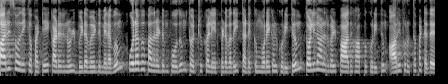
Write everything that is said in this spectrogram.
பரிசோதிக்கப்பட்டே கடலினுள் விட வேண்டும் எனவும் உணவு பதனிடும் போதும் தொற்றுக்கள் ஏற்படுவதை தடுக்கும் முறைகள் குறித்தும் தொழிலாளர்கள் பாதுகாப்பு குறித்தும் அறிவுறுத்தப்பட்டது.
